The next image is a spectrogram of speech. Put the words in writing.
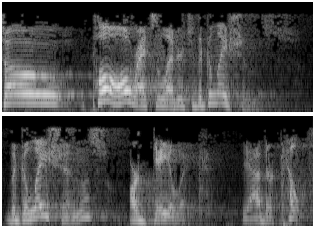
So, Paul writes a letter to the Galatians. The Galatians are Gaelic, yeah? They're Celts.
